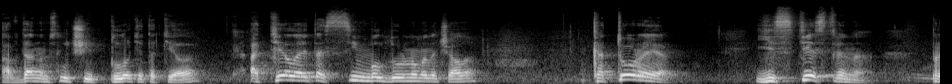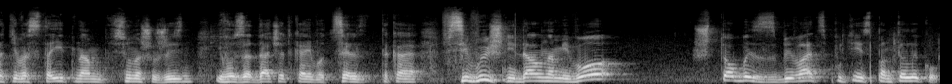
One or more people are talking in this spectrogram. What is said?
а в данном случае плоть это тело, а тело это символ дурного начала – которое, естественно, противостоит нам всю нашу жизнь. Его задача такая, его цель такая. Всевышний дал нам его, чтобы сбивать с пути с пантелыку.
